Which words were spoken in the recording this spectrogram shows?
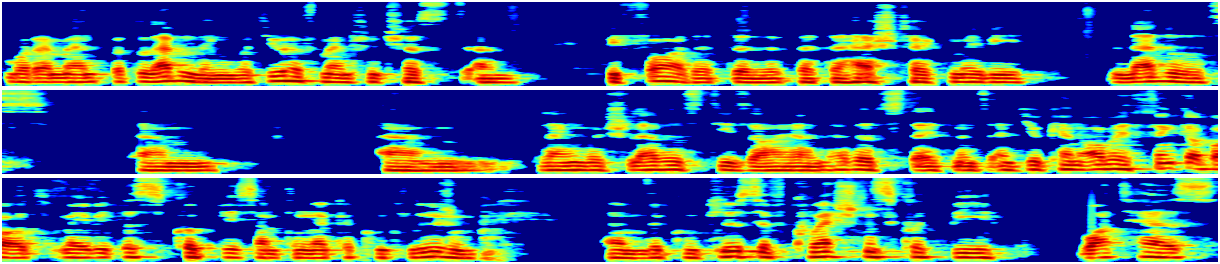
what I meant with leveling what you have mentioned just um, before that the that the hashtag maybe levels um, um, language levels desire level statements. And you can always think about maybe this could be something like a conclusion. Um, the conclusive questions could be what has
